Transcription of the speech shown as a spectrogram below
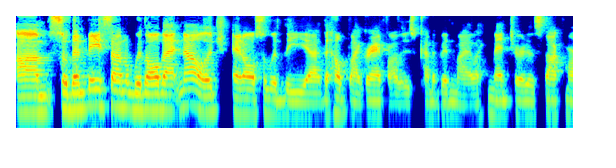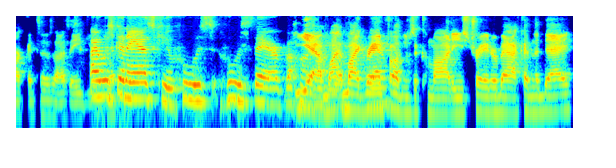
um, so then, based on with all that knowledge, and also with the uh, the help of my grandfather, who's kind of been my like mentor to the stock market since I was eight. I was going to ask you who was who was there behind. Yeah, my, my grandfather was a commodities trader back in the day,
